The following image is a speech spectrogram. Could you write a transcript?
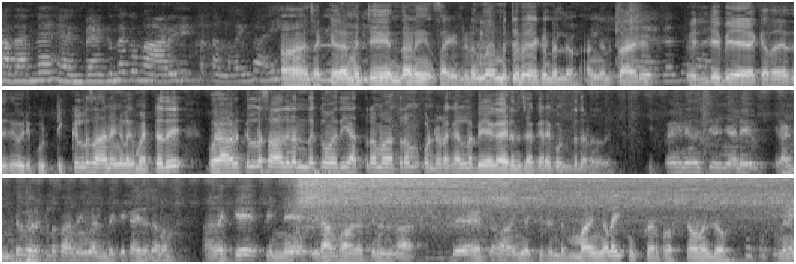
സാധാരണ ഹാൻഡ് ബാഗ് എന്നൊക്കെ മാറി കള്ളവൈബായി ആ ചക്കര മറ്റേ എന്താണ് സൈഡിലിടുന്ന മറ്റേ ബാഗ് ഉണ്ടല്ലോ അങ്ങനത്തെ ഒരു വലിയ ബാഗ് അതായത് ഒരു ഒരു കുട്ടിക്കുള്ള സാധനങ്ങൾ മറ്റത് ഒരാൾക്കുള്ള സാധനം എന്തൊക്കെ മതി അത്രമാത്രം കൊണ്ടുനടക്കാനുള്ള ബാഗായിരുന്നു ചക്കര കൊണ്ടു നടന്നത് ഇപ്പൊ എങ്ങനെയാന്ന് വെച്ച് കഴിഞ്ഞാൽ രണ്ടു പേർക്കുള്ള സാധനങ്ങൾ എന്തൊക്കെ കരുതണം അതൊക്കെ പിന്നെ ഇടാൻ പാകത്തിനുള്ള ബാഗൊക്കെ വാങ്ങി വെച്ചിട്ടുണ്ട്. ഉമ്മ നിങ്ങളെ ഈ കുക്കർ പ്രശ്നമാണല്ലോ. ഇങ്ങനെ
